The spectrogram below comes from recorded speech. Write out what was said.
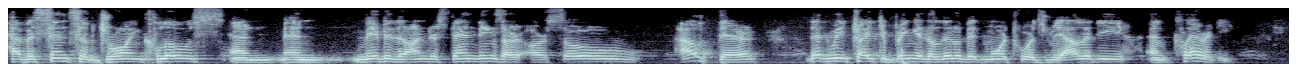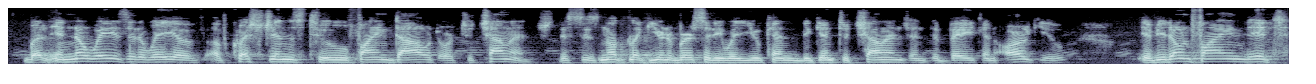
have a sense of drawing close and, and maybe their understandings are, are so out there that we try to bring it a little bit more towards reality and clarity. But in no way is it a way of, of questions to find doubt or to challenge. This is not like university where you can begin to challenge and debate and argue. If you don't find it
